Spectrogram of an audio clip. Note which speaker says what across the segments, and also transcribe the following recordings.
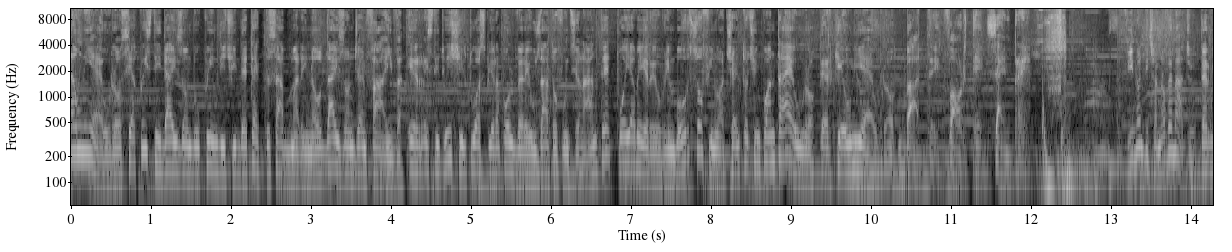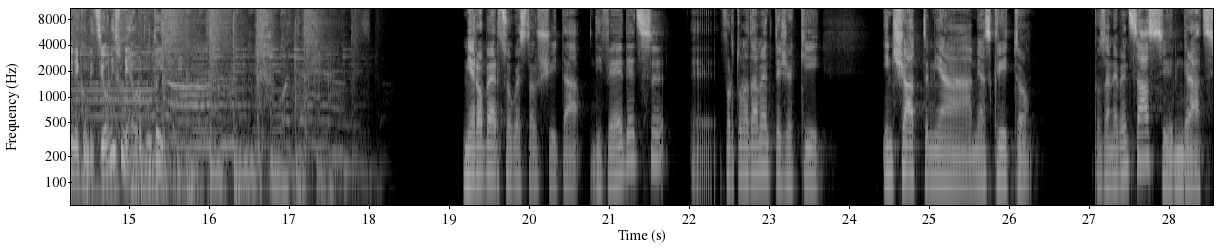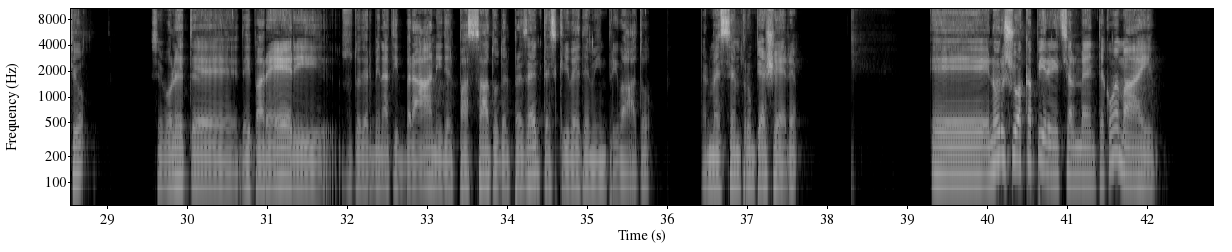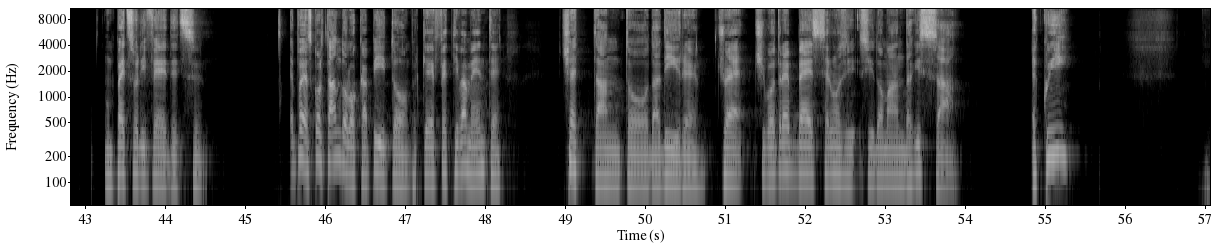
Speaker 1: Da ogni euro, se acquisti Dyson V15 Detect Submarine o Dyson Gen 5 e restituisci il tuo aspirapolvere usato funzionante, puoi avere un rimborso fino a 150 euro, perché ogni euro batte forte sempre.
Speaker 2: Fino al 19 maggio. Termini e condizioni su euro.it.
Speaker 3: Mi ero perso questa uscita di Fedez. Eh, fortunatamente c'è chi in chat mi ha, mi ha scritto cosa ne pensassi, ringrazio. Se volete dei pareri su determinati brani del passato o del presente, scrivetemi in privato. Per me è sempre un piacere. E non riuscivo a capire inizialmente come mai un pezzo di Fedez. E poi ascoltandolo ho capito, perché effettivamente c'è tanto da dire. Cioè, ci potrebbe essere, uno si, si domanda, chissà. E qui?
